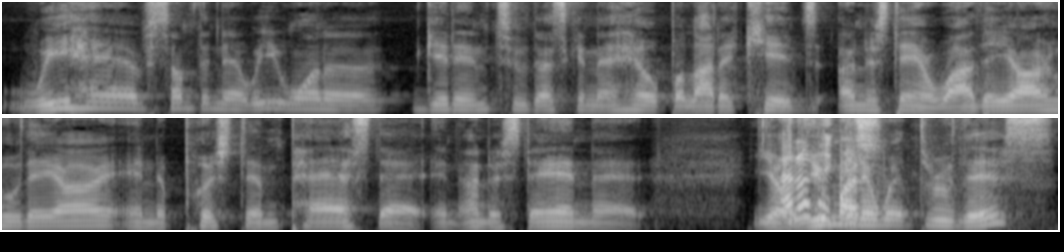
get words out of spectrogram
we have something that we want to get into that's going to help a lot of kids understand why they are who they are and to push them past that and understand that yo you might have sh- went through this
